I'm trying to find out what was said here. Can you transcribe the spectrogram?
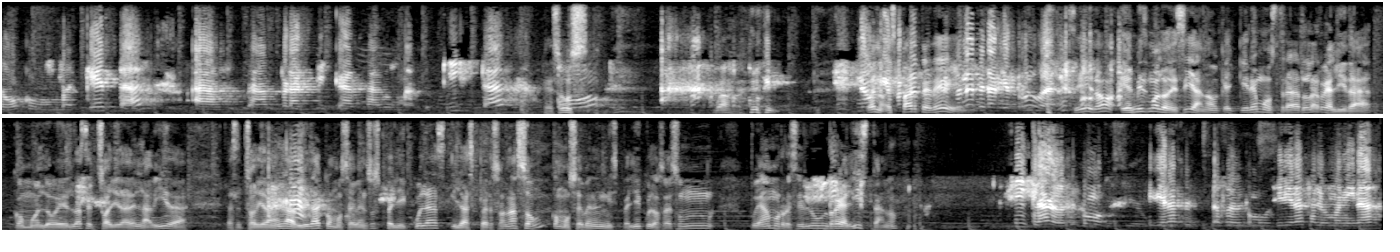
¿no? Como maquetas, hasta prácticas sadomasoquistas. Jesús. bueno, es parte de... Bien ruda, Sí, no, él mismo lo decía, ¿no? Que quiere mostrar la realidad como lo es la sexualidad en la vida. La sexualidad en la vida como se ve en sus películas y las personas son como se ven en mis películas. O sea, es un, podríamos decirlo, un realista, ¿no? Sí, claro, es como si vieras, o sea, como si vieras a la humanidad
